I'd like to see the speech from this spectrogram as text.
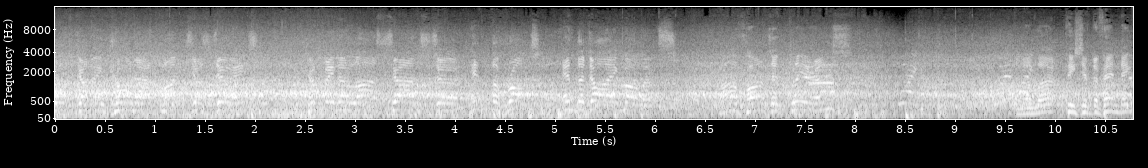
forthcoming corner might just do it. Could be their last chance to hit the front in the dying moments. Half-hearted clearance. An alert piece of defending.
